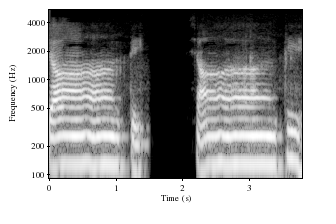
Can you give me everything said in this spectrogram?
शान्ति शान्तिः।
